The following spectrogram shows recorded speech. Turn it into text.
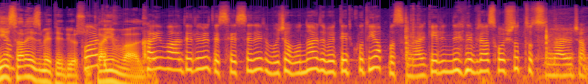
İnsana hizmet ediyorsun kayınvalide. kayınvalideleri de seslenelim hocam. Onlar da böyle dedikodu yapmasınlar. Gelinlerini biraz hoşnut tutsunlar hocam.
